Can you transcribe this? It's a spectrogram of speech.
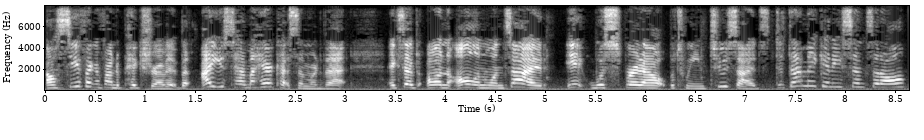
I'll see if I can find a picture of it, but I used to have my haircut similar to that, except on all on one side, it was spread out between two sides. Did that make any sense at all?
